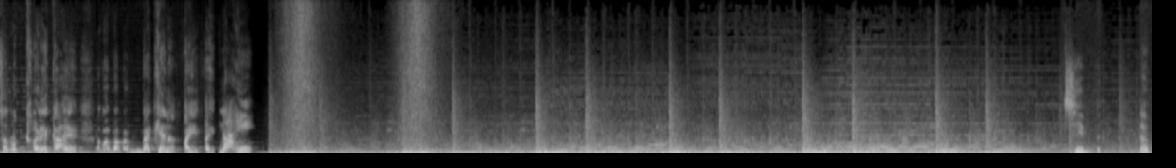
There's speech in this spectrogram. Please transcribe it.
सब लोग खड़े कहा हैं? बैठिए ना। आइए आइए। नहीं। अब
